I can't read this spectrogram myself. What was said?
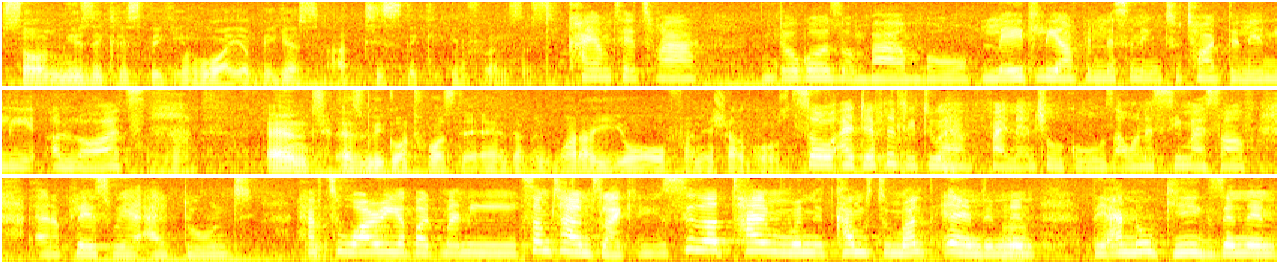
So musically speaking, who are your biggest artistic influences? Khaya Mthethwa, Ntokozo Mbambo. Lately, I've been listening to Todd Dulaney a lot. Mm-hmm. And as we go towards the end, I mean, what are your financial goals? So I definitely do have financial goals. I want to see myself at a place where I don't have to worry about money. Sometimes, like you see that time when it comes to month end, and then mm. there are no gigs, and then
